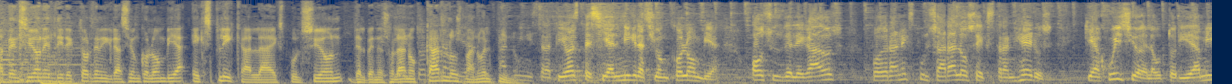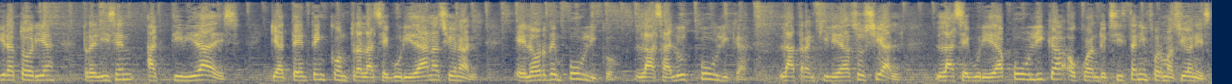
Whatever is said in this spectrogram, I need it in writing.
Atención, el director de Migración Colombia explica la expulsión del venezolano Carlos Manuel Pino. Administrativa Especial Migración Colombia o sus delegados podrán expulsar a los extranjeros que a juicio de la autoridad migratoria realicen actividades que atenten contra la seguridad nacional, el orden público, la salud pública, la tranquilidad social, la seguridad pública o cuando existan informaciones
